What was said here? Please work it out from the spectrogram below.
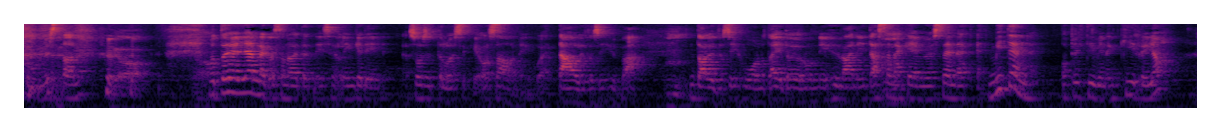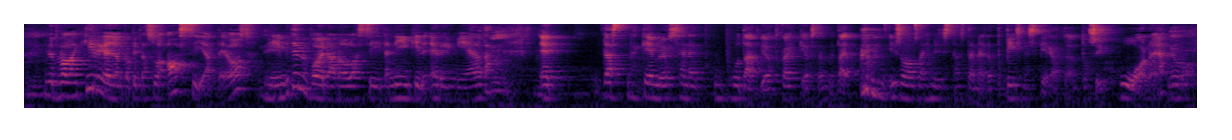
tunnistan. Joo. Mutta on ihan jännä, kun sanoit, että niissä LinkedIn suositteluissakin osa on, niin kuin, että tämä oli tosi hyvä, mm. tämä oli tosi huono tai ei toi ollut niin hyvä, niin tässä mm. näkee myös sen, että, että miten objektiivinen kirja, mm. niin tavallaan kirja, jonka pitäisi olla asiateos, niin. niin miten me voidaan olla siitä niinkin eri mieltä. Mm. Mm. Et tästä näkee myös sen, että kun puhutaan, että kaikki on sitä, tai iso osa ihmisistä on sitä mieltä, että bisneskirjat on tosi huonoja, Joo.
